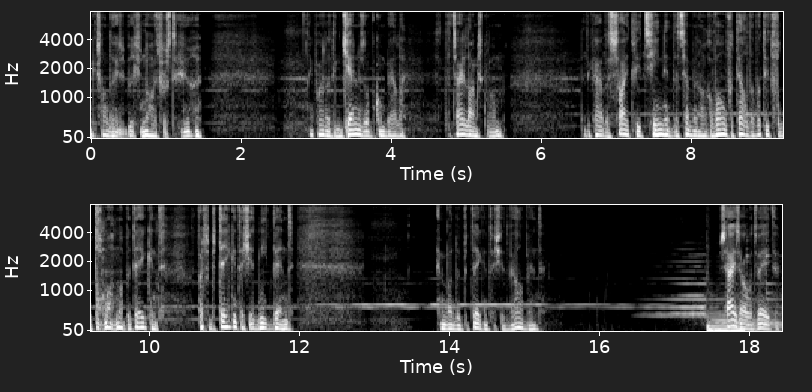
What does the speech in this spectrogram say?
Ik zal deze brief nooit versturen. Ik wou dat ik Janice op kon bellen. Dat zij langskwam. Dat ik haar de site liet zien en dat zij me dan gewoon vertelde... wat dit verdomme allemaal betekent. Wat het betekent als je het niet bent. En wat het betekent als je het wel bent. Zij zou het weten.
